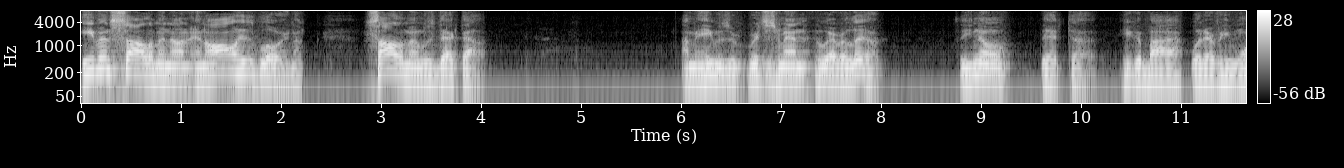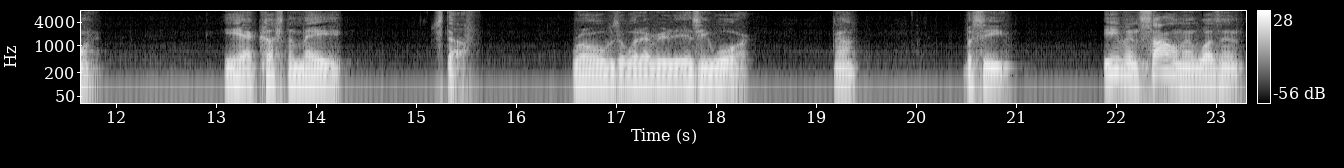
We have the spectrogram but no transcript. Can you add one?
even Solomon in all his glory, now, Solomon was decked out. I mean, he was the richest man who ever lived. So you know that uh, he could buy whatever he wanted. He had custom made stuff, robes or whatever it is he wore. Huh? But see, even Solomon wasn't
